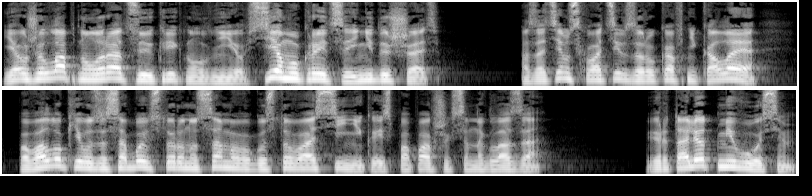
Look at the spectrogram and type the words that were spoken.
я уже лапнул рацию и крикнул в нее «Всем укрыться и не дышать!» А затем, схватив за рукав Николая, поволок его за собой в сторону самого густого осинника из попавшихся на глаза. Вертолет Ми-8.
